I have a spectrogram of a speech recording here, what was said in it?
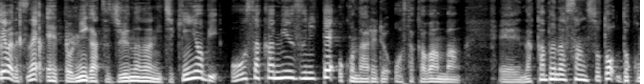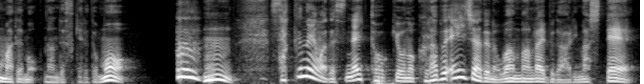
ではですね、えっ、と2月17日金曜日大阪ミューズにて行われる大阪ワンマン、えー中村酸素とどこまでもなんですけれども、うん。うん、昨年はですね東京のクラブエイジアでのワンマンライブがありまして、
